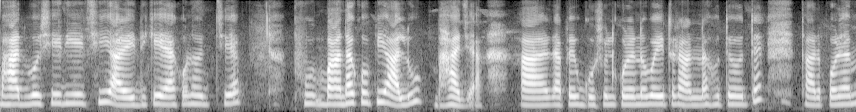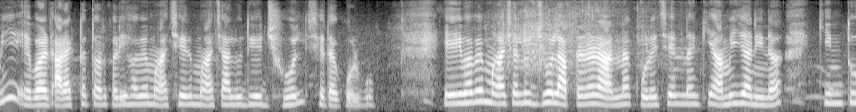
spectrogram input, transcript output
ভাত বসিয়ে দিয়েছি। আর এদিকে এখন হচ্ছে বাঁধাকপি, আলু ভাজা। আর তারপরে গোসল করে নেব এটা রান্না হতে হতে। তারপরে আমি এবার আরেকটা তরকারি হবে মাছের মাছ আলু দিয়ে ঝোল, সেটা করব। এইভাবে মাছ আলুর ঝোল আপনারা রান্না করেছেন নাকি আমি জানি না, কিন্তু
